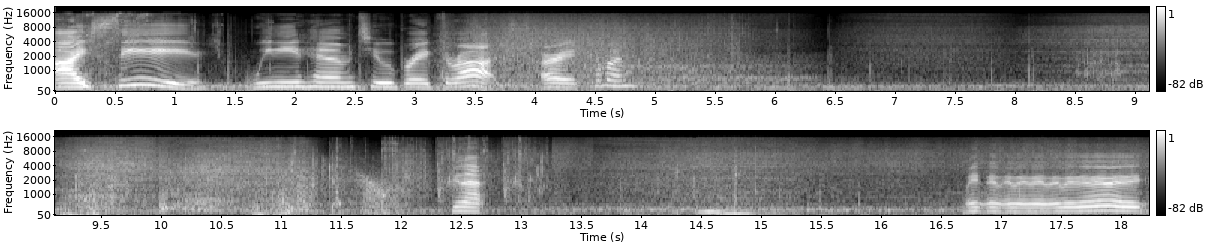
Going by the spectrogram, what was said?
I see. We need him to break the rocks. All right, come on. At that. Wait, wait, wait, wait, wait, wait, wait, wait, wait.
